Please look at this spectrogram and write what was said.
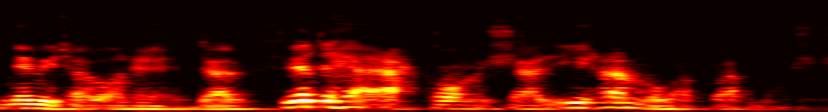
نمی‌توانه در فقه احکام شرعی هم موفق باشه.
